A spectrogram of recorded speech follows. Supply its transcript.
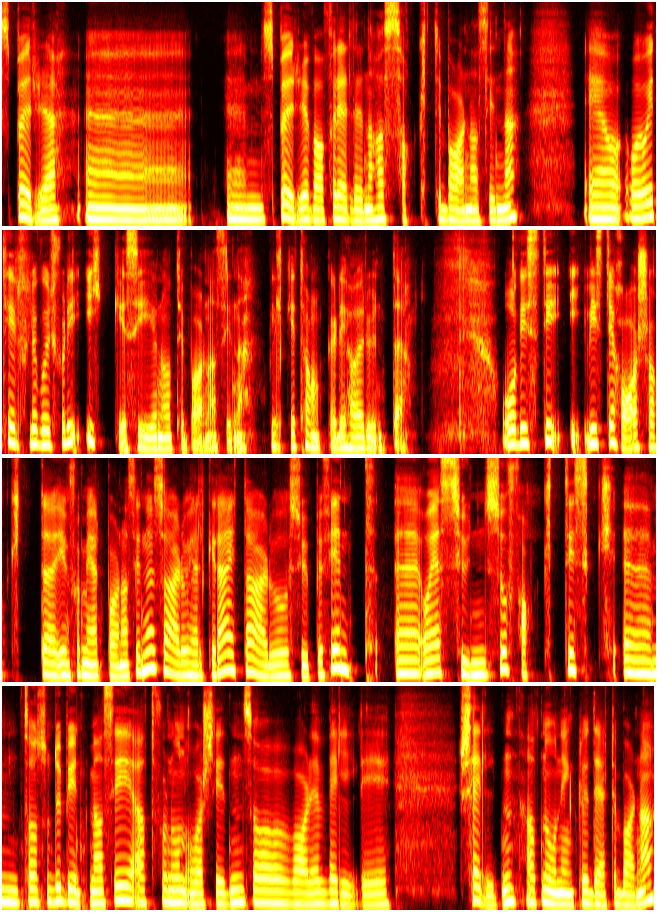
spørre eh, spørre hva foreldrene har sagt til barna sine. Eh, og i tilfelle hvorfor de ikke sier noe til barna sine. Hvilke tanker de har rundt det. Og hvis de, hvis de har sagt eh, informert barna sine, så er det jo helt greit. Da er det jo superfint. Eh, og jeg syns jo faktisk, sånn som du begynte med å si, at for noen år siden så var det veldig sjelden at noen inkluderte barna.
